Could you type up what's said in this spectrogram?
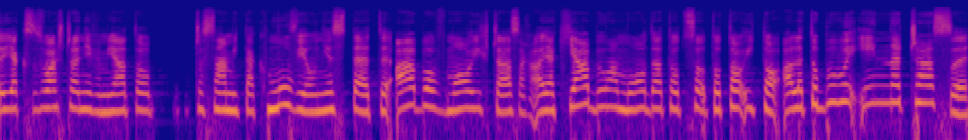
y, jak zwłaszcza, nie wiem, ja to czasami tak mówię, niestety, albo w moich czasach, a jak ja byłam młoda, to, co, to to i to, ale to były inne czasy.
